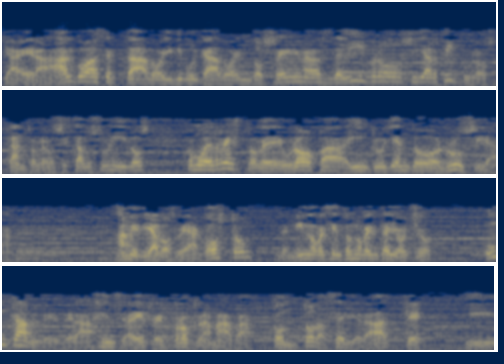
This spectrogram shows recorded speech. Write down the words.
ya era algo aceptado y divulgado en docenas de libros y artículos, tanto de los Estados Unidos como el resto de Europa, incluyendo Rusia. A mediados de agosto de 1998, un cable de la agencia F proclamaba con toda seriedad que, y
